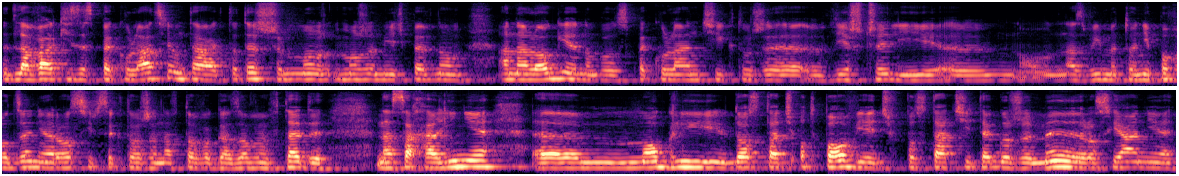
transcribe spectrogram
Dla walki ze spekulacją, tak. To też mo może mieć pewną analogię, no bo spekulanci, którzy wieszczyli, e, no, nazwijmy to niepowodzenia Rosji w sektorze naftowo-gazowym wtedy na Sachalinie, e, mogli dostać odpowiedź w postaci tego, że my, Rosjanie,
